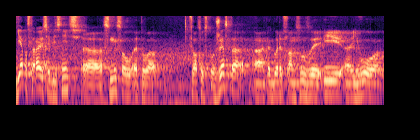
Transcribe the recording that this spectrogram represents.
Я постараюсь объяснить э, смысл этого философского жеста, э, как говорят французы, и э, его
